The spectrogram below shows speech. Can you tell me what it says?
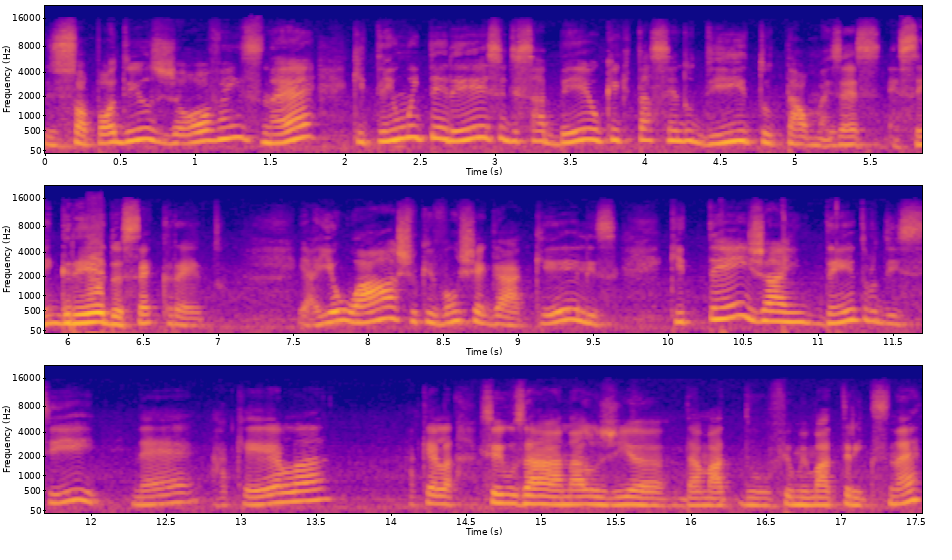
Só pode ir os jovens, né? Que têm um interesse de saber o que está sendo dito, tal. Mas é, é segredo, é secreto. E aí eu acho que vão chegar aqueles que têm já dentro de si, né, aquela aquela, você usa a analogia da, do filme Matrix, né?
